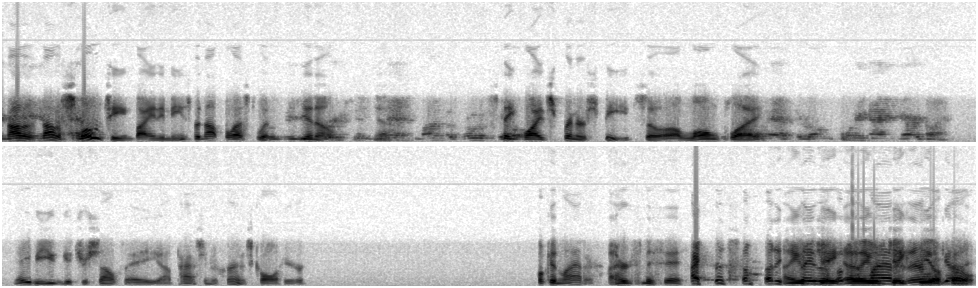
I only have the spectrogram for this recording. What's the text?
not a not a slow team by any means, but not blessed with you know Yeah. statewide sprinter speed. So a long play. Maybe you can get yourself a uh, pass interference call here. Hook and ladder. I heard Smith say. I heard somebody I say the Jake- hook I think it was ladder. Jake There we go.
